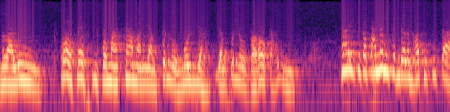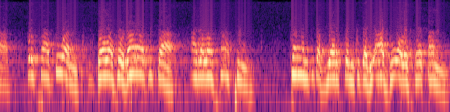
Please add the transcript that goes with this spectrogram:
melalui prosesi pemakaman yang penuh mulia, yang penuh barokah ini. Mari kita tanamkan dalam hati kita persatuan bahwa saudara kita adalah satu. Jangan kita biarkan kita diadu oleh setan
